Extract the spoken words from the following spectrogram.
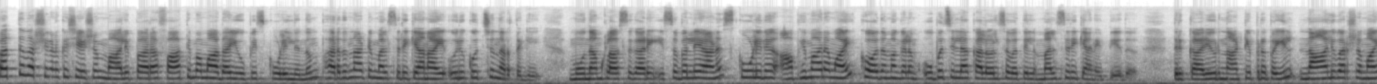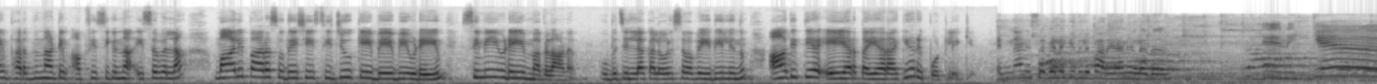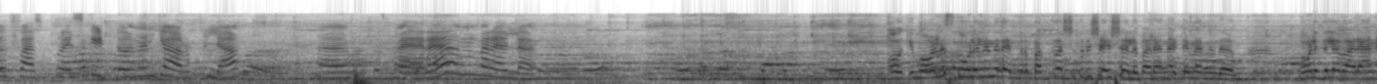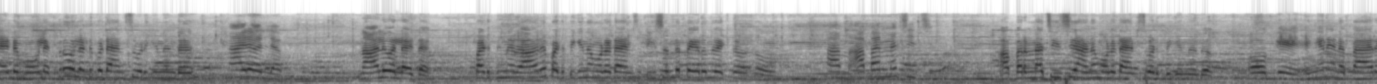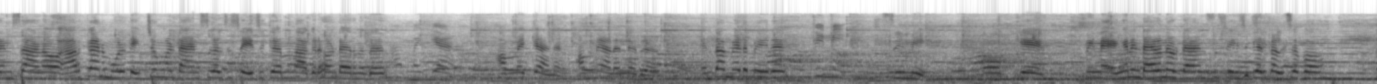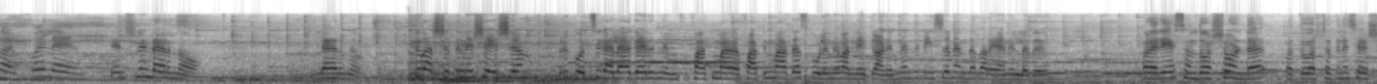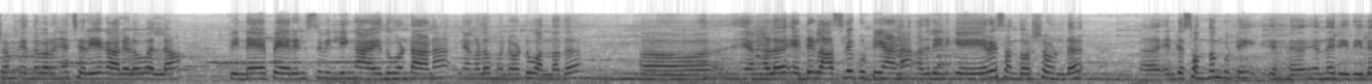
പത്ത് വർഷങ്ങൾക്ക് ശേഷം മാലിപ്പാറ ഫാത്തിമ മാത യു പി സ്കൂളിൽ നിന്നും ഭരതനാട്യം മത്സരിക്കാനായി ഒരു കൊച്ചു നർത്തകി. മൂന്നാം ക്ലാസ്സുകാരി ഇസബല്ലയാണ് സ്കൂളിന് അഭിമാനമായി കോതമംഗലം ഉപജില്ലാ കലോത്സവത്തിൽ മത്സരിക്കാനെത്തിയത്. തൃക്കാരിയൂർ നാട്യപ്രഭയിൽ നാലു വർഷമായി ഭരതനാട്യം അഭ്യസിക്കുന്ന ഇസബല്ല മാലിപ്പാറ സ്വദേശി സിജു കെ ബേബിയുടെയും സിമിയുടെയും മകളാണ്. ഉപജില്ലാ കലോത്സവ വേദിയിൽ നിന്നും ആദിത്യ എ ആർ തയ്യാറാക്കിയ റിപ്പോർട്ടിലേക്ക്. എന്താണ് ഇസബല്ലയ്ക്ക് ഇതിൽ പറയാനുള്ളത്? എനിക്ക് ഫസ്റ്റ് പ്രൈസ് കിട്ടുമെന്ന് എനിക്ക് ഉറപ്പില്ല. വേറെ ഒന്നും പറയല്ല. ഓക്കെ മോളുടെ സ്കൂളിൽ നിന്ന് എത്ര പത്ത് വർഷത്തിന് ശേഷമല്ലേ ഭരതനാട്യം വരുന്നത്? മോൾ വരാനായിട്ട്? മോൾ എത്ര കൊല്ലമായിട്ട് ഇപ്പോൾ ഡാൻസ് പഠിക്കുന്നുണ്ട്? നാല് കൊല്ലം. നാല് കൊല്ലമായിട്ട്. പഠിപ്പിക്കുന്നത്? ആരെ പഠിപ്പിക്കുന്ന മോളെ ഡാൻസ് ടീച്ചറിന്റെ പേരൊന്ന് വ്യക്തമാക്കോ? അപർണ ചേച്ചി. അപർണ ചേച്ചിയാണ് മോൾ ഡാൻസ് പഠിപ്പിക്കുന്നത്. ഓക്കെ എങ്ങനെയാണ്? പാരന്റ്സ് ആണോ? ആർക്കാണ് മോളുടെ ഏറ്റവും കൂടുതൽ ഡാൻസ് കളിച്ച് സ്റ്റേജിൽ കയറണമെന്ന് ആഗ്രഹം ഉണ്ടായിരുന്നത്? അമ്മയ്ക്കാണ്. അമ്മയാണല്ലേ ഇത് എന്താ അമ്മയുടെ പേര്? സിമി. സിമി. ഓക്കെ പിന്നെ എങ്ങനെ ഉണ്ടായിരുന്നു ഡാൻസ് സ്റ്റേജിൽ കയറി കളിച്ചപ്പോ? ടെൻഷൻ ഉണ്ടായിരുന്നോ? ഇല്ലായിരുന്നു ഇത് വർഷത്തിന് ശേഷം ഒരു കൊച്ചു കലാകാരൻ ഫാത്തിമ ഫാത്തിമ മാതാ സ്കൂളിൽ നിന്ന് വന്നേക്കാണ്. ഇന്നത്തെ ടീച്ചറിന് എന്താ പറയാനുള്ളത്? വളരെ സന്തോഷമുണ്ട്. പത്ത് വർഷത്തിന് ശേഷം എന്ന് പറഞ്ഞാൽ ചെറിയ കാലയളവല്ല. പിന്നെ പേരൻസ് വില്ലിങ് ആയതുകൊണ്ടാണ് ഞങ്ങൾ മുന്നോട്ട് വന്നത്. ഞങ്ങൾ എന്റെ ക്ലാസ്സിലെ കുട്ടിയാണ്. അതിലെനിക്ക് ഏറെ സന്തോഷമുണ്ട്. എന്റെ സ്വന്തം കുട്ടി എന്ന രീതിയിൽ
